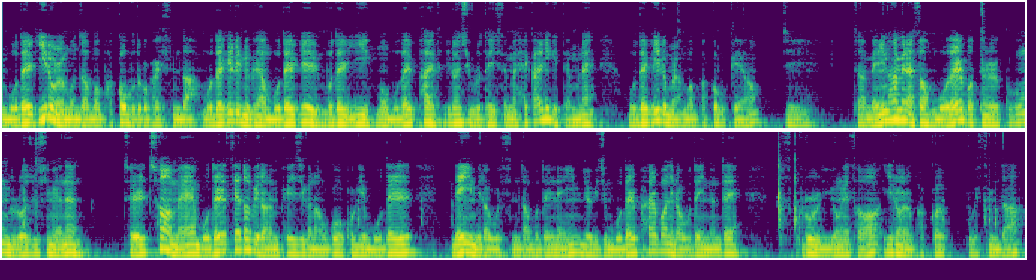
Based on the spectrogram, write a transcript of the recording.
모델 이름을 먼저 한번 바꿔보도록 하겠습니다. 모델 이름이 그냥 모델 1, 모델 2, 뭐 모델 8 이런 식으로 되어 있으면 헷갈리기 때문에 모델 이름을 한번 바꿔볼게요. 자 메인 화면에서 모델 버튼을 꾹 눌러주시면은 제일 처음에 model setup이라는 페이지가 나오고 거기 model name이라고 있습니다. model name. 여기 지금 모델 8번이라고 되어 있는데 스크롤을 이용해서 이름을 바꿔보겠습니다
